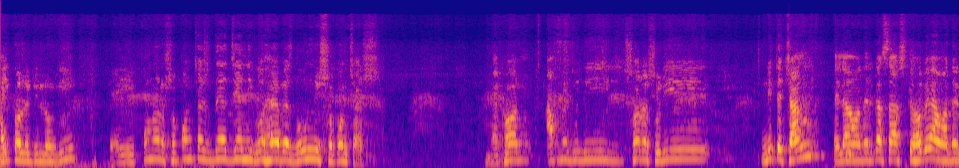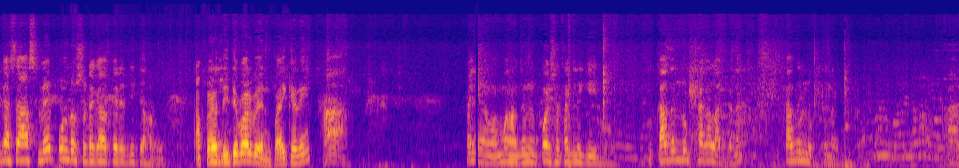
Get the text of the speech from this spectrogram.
হাই কোয়ালিটির লুঙ্গি। এই পনেরোশো পঞ্চাশ দিয়ে যে নিব হ্যাঁ বেচবো উনিশশো পঞ্চাশ। এখন আপনি যদি সরাসরি নিতে চান তাহলে আমাদের কাছে আসতে হবে। আমাদের কাছে আসলে পনেরোশো টাকা করে দিতে হবে। আপনারা দিতে পারবেন পাইকারি? হ্যাঁ। তাই আমার মহাজনের পয়সা থাকলে কি কাজের লোক থাকা লাগবে না? কাজের লোক তো নাই। আর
